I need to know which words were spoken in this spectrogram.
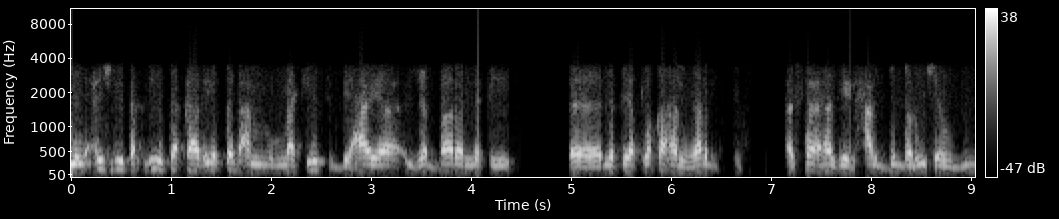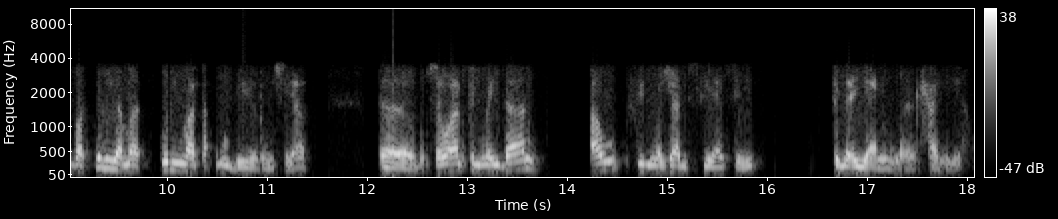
من أجل تقديم تقارير تدعم ماكينه الدعاية الجبارة التي التي يطلقها الغرب أثناء هذه الحرب ضد روسيا وضد كل ما كل ما تقوم به روسيا آه، سواء في الميدان أو في المجال السياسي في الأيام الحالية.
